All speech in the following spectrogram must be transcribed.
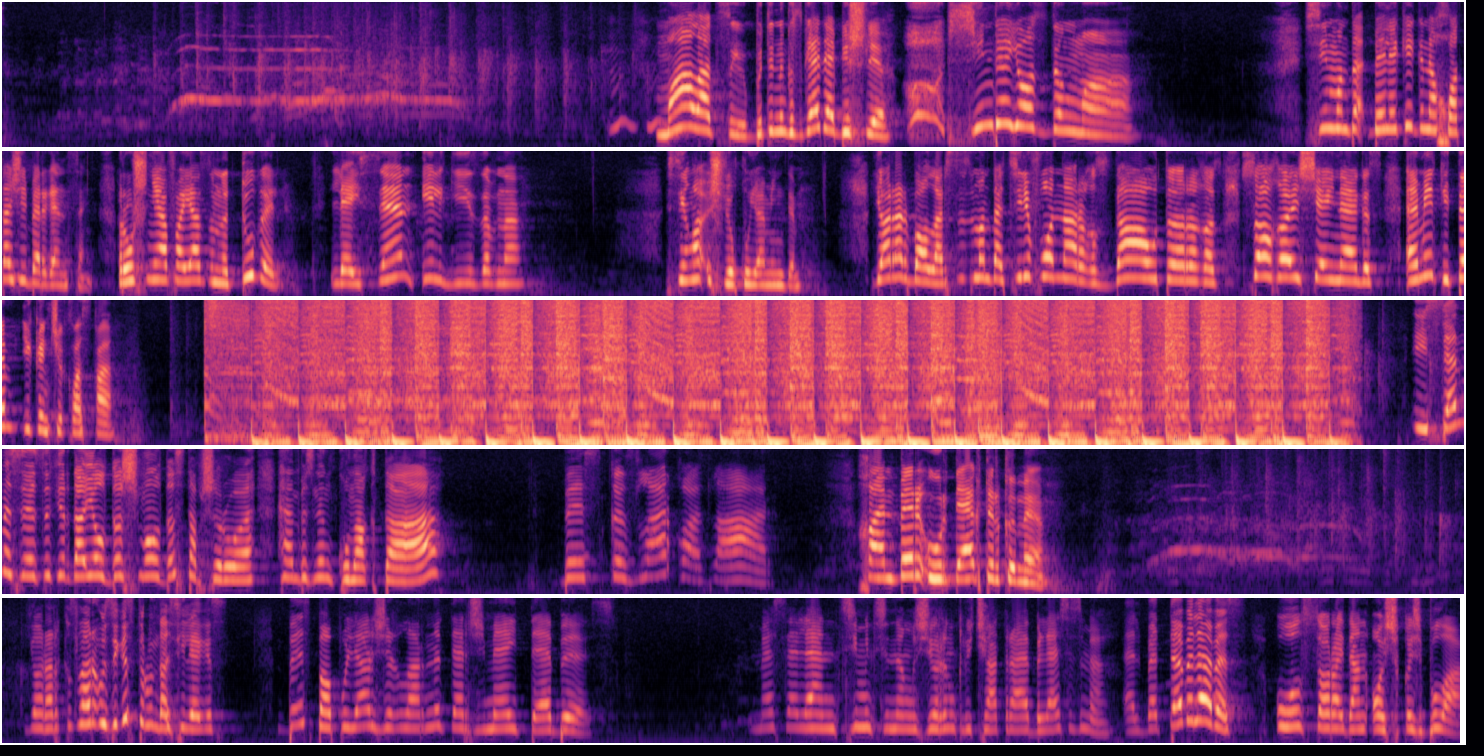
Молодцы! Бөтенегезгә дә бишле. Син дә яздыңмы? Син монда бәләкәй генә хата җибәргәнсең. Рушния Фаязовна түгел, Ләйсән Илгизовна. Сиңа өчле куям инде. Ярар, балалар, сез монда телефоннарыгызда утырыгыз, сагыз чәйнәгез. Ә мин киттем икенче класска. Исәнмесез, эфирда Йолдыш Молдыс тапшыруы һәм безнең кунакта Без кызлар казлар. Һәм бер үрдәк төркеме. Ярар, кызлар, үзегез турында сөйләгез. Без популяр җырларны тәрҗемә итәбез. Мәсәлән, Тиматиның җырын Ключатра беләсезме? Әлбәттә беләбез! Ул сарайдан ачкыч була.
